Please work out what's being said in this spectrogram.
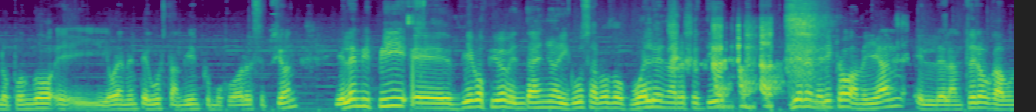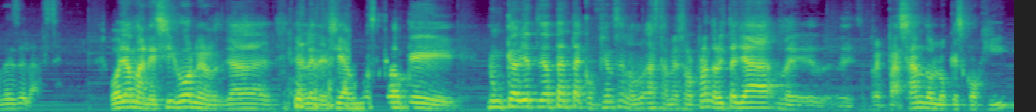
lo pongo eh, y obviamente Gus también como jugador de excepción. Y el MVP, eh, Diego Pío Bendaño y Gus Arodo vuelven a repetir. Viene América Aubameyang, el delantero gabonés del Arce. Hoy amanecí Goner, ya, ya le decía Gus, creo que nunca había tenido tanta confianza en los hasta me sorprende ahorita ya repasando lo que escogí,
